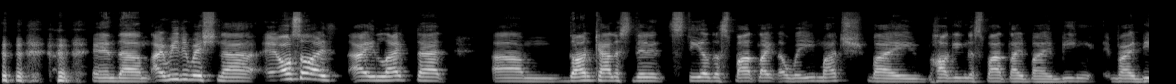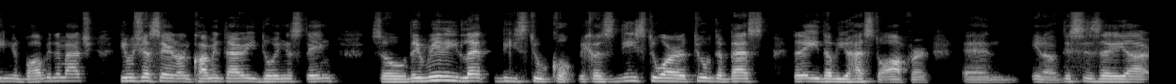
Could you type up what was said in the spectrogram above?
and um, I really wish na also I I like that um, Don Callis didn't steal the spotlight away much by hogging the spotlight by being by being involved in the match. He was just there on commentary doing his thing. So they really let these two cook because these two are two of the best that AEW has to offer. And you know, this is a uh,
